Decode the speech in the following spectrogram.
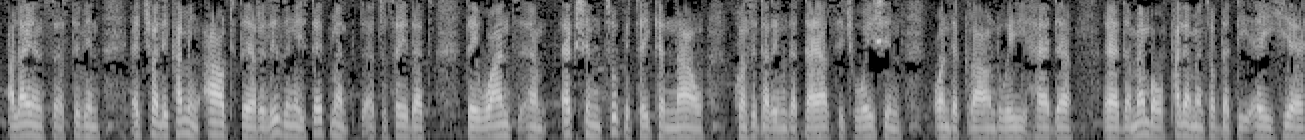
Alliance, uh, Stephen, actually coming out, they're releasing a statement uh, to say that they want um, action to be taken now, considering the dire situation on the ground. We had uh, uh, the Member of Parliament of the DA here,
